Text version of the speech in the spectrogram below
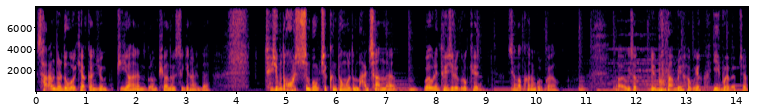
사람들도 뭐 이렇게 약간 좀 비하하는 그런 표현을 쓰긴 하는데 돼지보다 훨씬 몸치 큰 동물도 많지 않나요? 왜 우리 돼지를 그렇게 생각하는 걸까요? 아, 여기서 1부 마무리하고요. 2부에 뵙죠.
